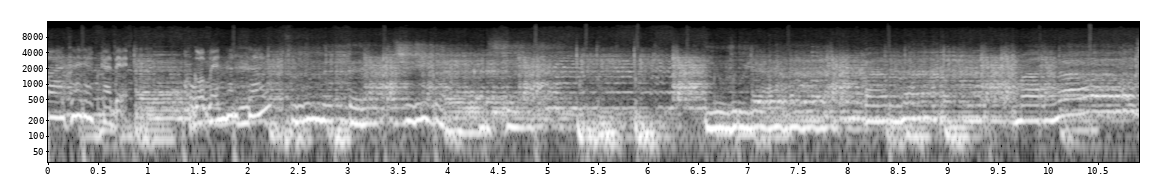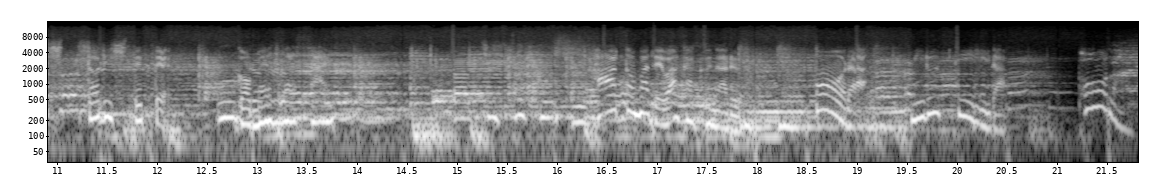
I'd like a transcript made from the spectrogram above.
色鮮やかで。ごめんなさい。しっとりしててごめんなさいハートまで若くなる。ポーラミルティーラ。ポーラ。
